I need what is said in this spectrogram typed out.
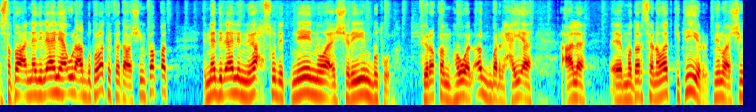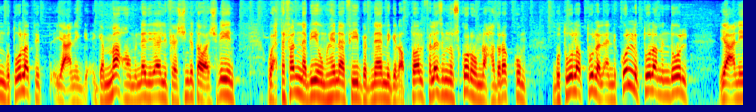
استطاع النادي الأهلي هقول على البطولات ال 23 فقط النادي الأهلي إنه يحصد 22 بطولة. في رقم هو الأكبر الحقيقة على آه، مدار سنوات كتير 22 بطولة يعني جمعهم النادي الأهلي في 2023 واحتفلنا بيهم هنا في برنامج الأبطال. فلازم نذكرهم لحضراتكم بطولة بطولة لأن كل بطولة من دول يعني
